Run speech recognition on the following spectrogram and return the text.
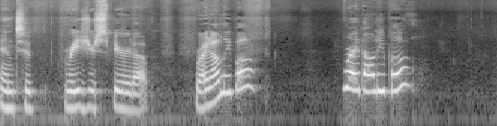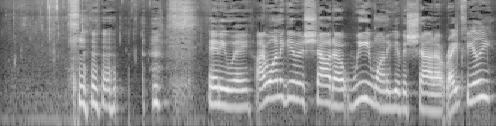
and to raise your spirit up right oliver right oliver Anyway, I want to give a shout out. We want to give a shout out, right, Feely?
